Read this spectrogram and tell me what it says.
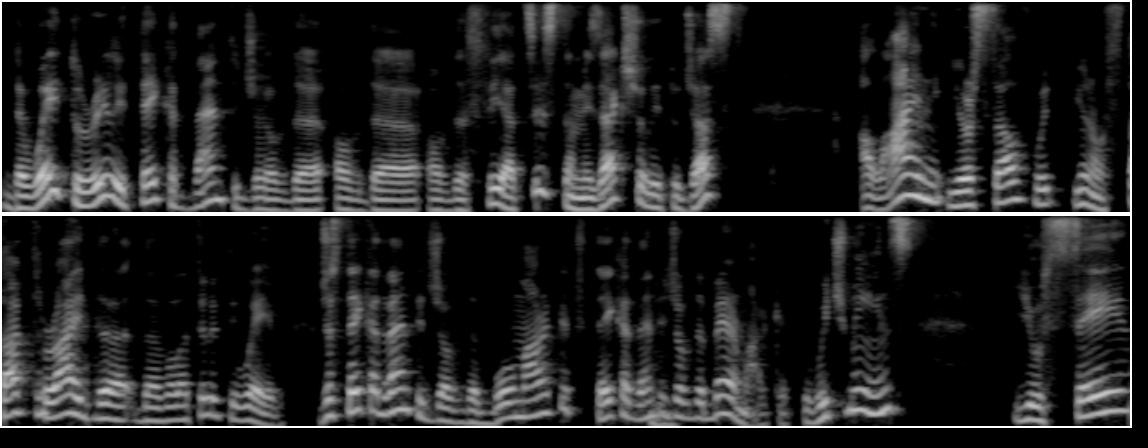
the way to really take advantage of the of the of the fiat system is actually to just align yourself with you know start to ride the the volatility wave. Just take advantage of the bull market take advantage mm-hmm. of the bear market which means you save,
